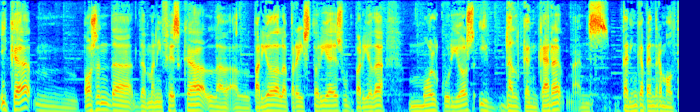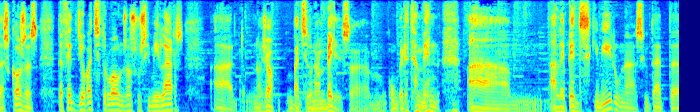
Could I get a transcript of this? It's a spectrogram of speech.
i que mm, posen de, de manifest que la, el període de la prehistòria és un període molt curiós i del que encara ens tenim que aprendre moltes coses. De fet, jo vaig trobar uns ossos similars, eh, no jo, vaig donar amb ells, eh, concretament a, a Lepenskivir, una ciutat eh,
